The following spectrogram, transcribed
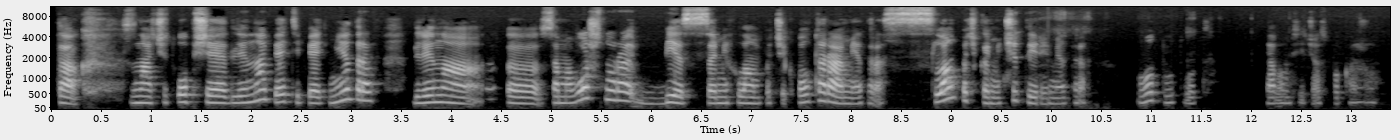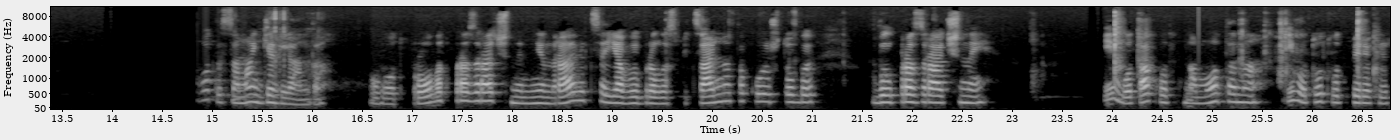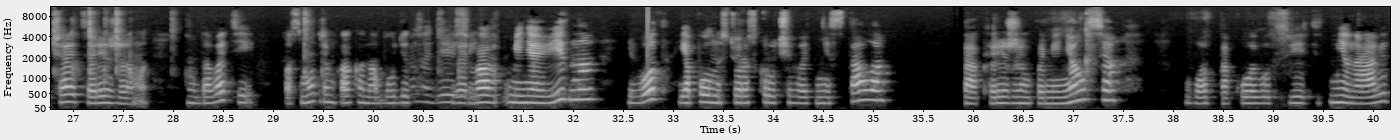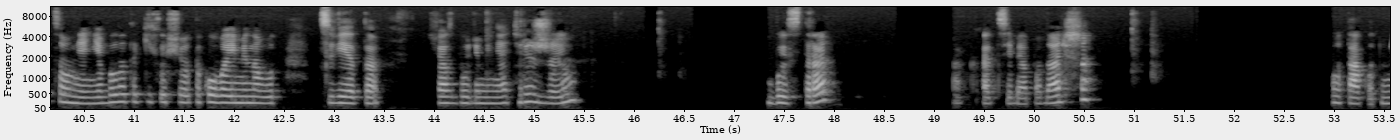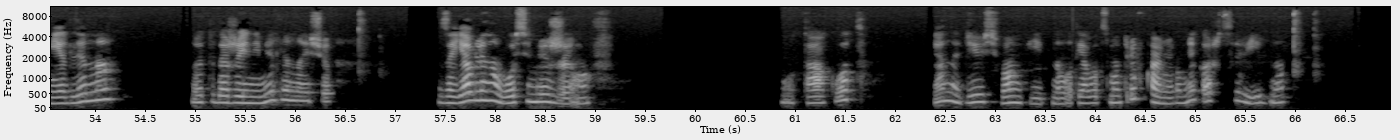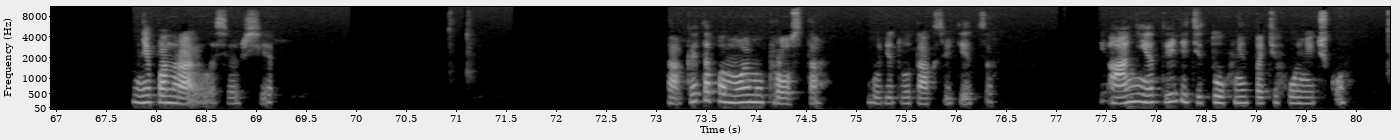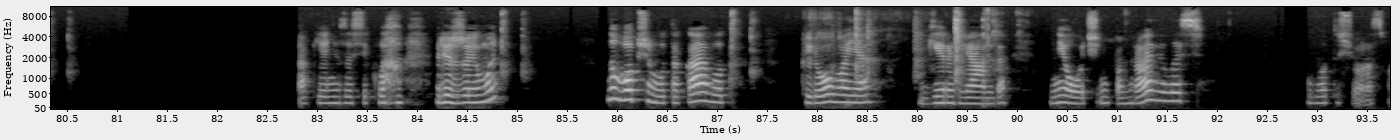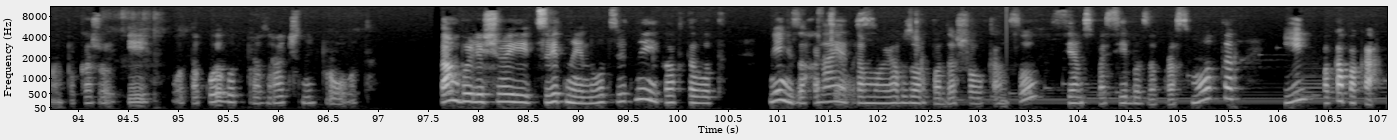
Так, значит, общая длина 5,5 метров, длина э, самого шнура без самих лампочек полтора метра, с лампочками 4 метра. Вот тут вот, я вам сейчас покажу. Вот и сама гирлянда. Вот провод прозрачный, мне нравится. Я выбрала специально такую, чтобы был прозрачный. И вот так вот намотана. И вот тут вот переключаются режимы. Ну, давайте посмотрим, как она будет. Я надеюсь, гореть. вам меня видно. И вот я полностью раскручивать не стала. Так, режим поменялся. Вот такой вот светит. Мне нравится. У меня не было таких еще, такого именно вот цвета. Сейчас будем менять режим. Быстро. Так, от себя подальше вот так вот медленно, но это даже и не медленно еще, заявлено 8 режимов. Вот так вот. Я надеюсь, вам видно. Вот я вот смотрю в камеру, мне кажется, видно. Мне понравилось вообще. Так, это, по-моему, просто будет вот так светиться. А, нет, видите, тухнет потихонечку. Так, я не засекла режимы. Ну, в общем, вот такая вот клевая гирлянда. Мне очень понравилось. Вот еще раз вам покажу. И вот такой вот прозрачный провод. Там были еще и цветные, но вот цветные как-то вот мне не захотелось. На этом мой обзор подошел к концу. Всем спасибо за просмотр и пока-пока.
